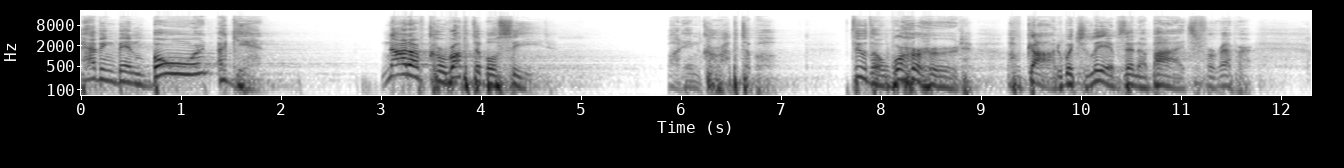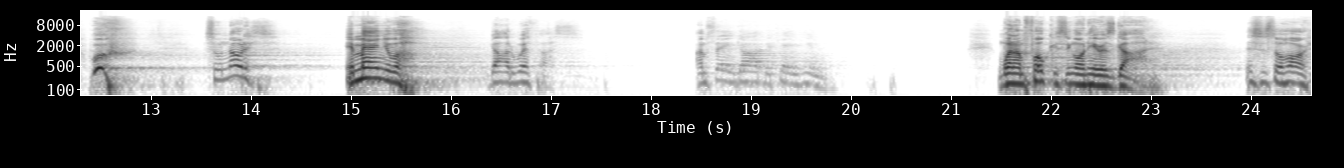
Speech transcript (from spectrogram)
Having been born again, not of corruptible seed, but incorruptible through the word of God, which lives and abides forever. Woo. So notice, Emmanuel, God with us. I'm saying God became human. What I'm focusing on here is God. This is so hard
